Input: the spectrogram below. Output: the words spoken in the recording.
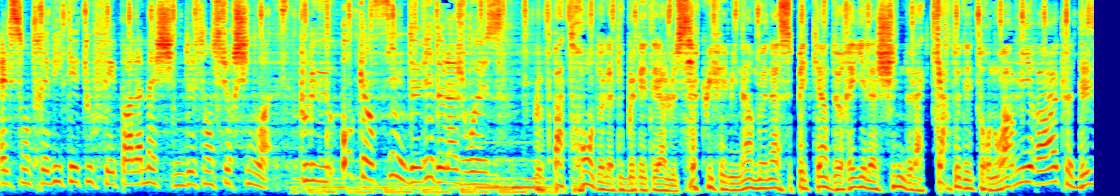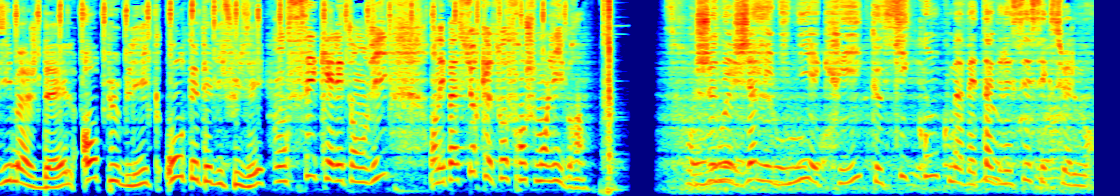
elles sont très vite étouffées par la machine de censure chinoise. Plus aucun signe de vie de la joueuse. Le patron de la WTA, le circuit féminin, menace Pékin de rayer la Chine de la carte des tournois. Par miracle, des images d'elle en public ont été diffusées. On sait qu'elle est en vie, on n'est pas sûr qu'elle soit franchement libre. Je n'ai jamais dit ni écrit que quiconque m'avait agressé sexuellement.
